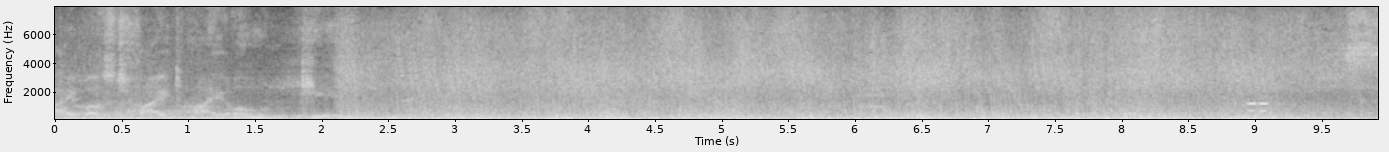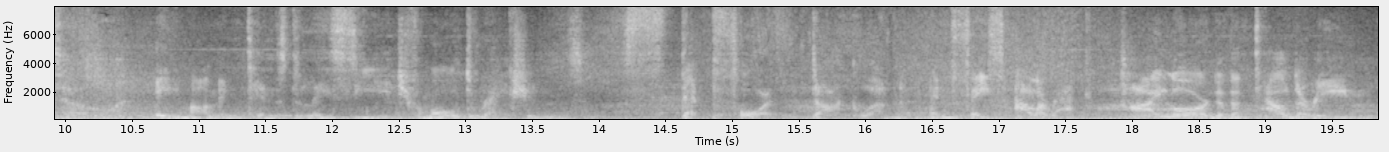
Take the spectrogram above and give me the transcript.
I must fight my own kin. Siege from all directions. Step forth, Dark One, and face Alarak, High Lord of the Tal'Darim.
